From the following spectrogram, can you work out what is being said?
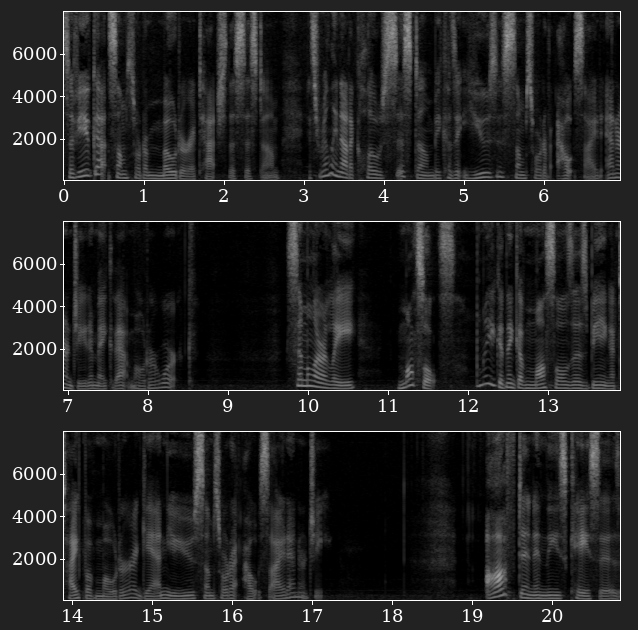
So if you've got some sort of motor attached to the system, it's really not a closed system because it uses some sort of outside energy to make that motor work. Similarly, muscles. Well, you could think of muscles as being a type of motor. Again, you use some sort of outside energy. Often in these cases,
